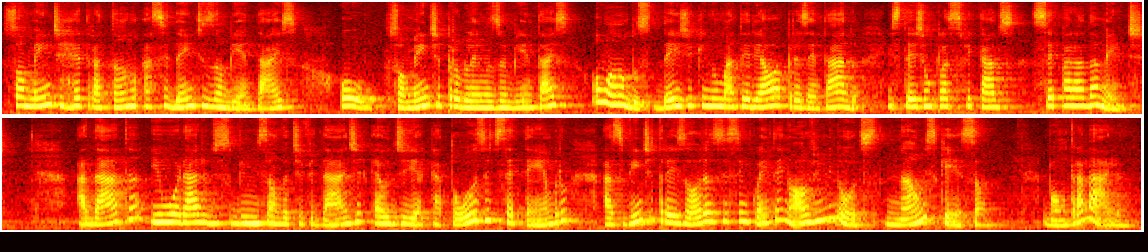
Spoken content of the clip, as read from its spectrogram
somente retratando acidentes ambientais ou somente problemas ambientais ou ambos, desde que no material apresentado estejam classificados separadamente. A data e o horário de submissão da atividade é o dia 14 de setembro, às 23 horas e 59 minutos. Não esqueçam! Bom trabalho!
